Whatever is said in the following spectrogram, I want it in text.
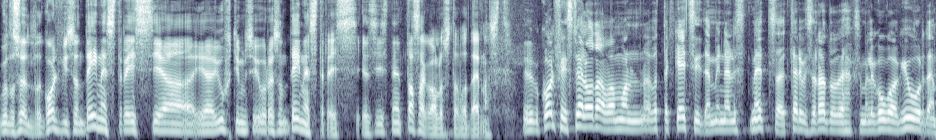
kuidas öelda, golfis on teine stress ja, ja juhtimise juures on teine stress ja siis need tasakaalustavad ennast. golfist veel odavam on võtta ketsid ja minna lihtsalt metsa, et terviseradu tehakse meile kogu aeg juurde,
